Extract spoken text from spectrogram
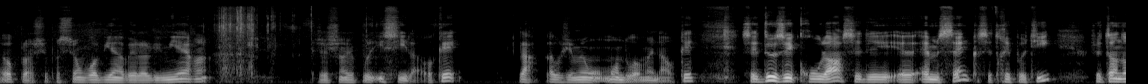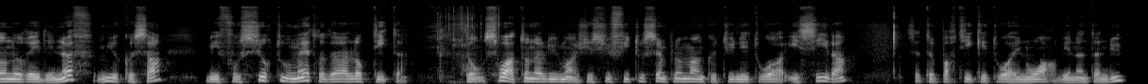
Hop là, je sais pas si on voit bien avec la lumière. Je change pour ici, là, ok? Là, là où j'ai mis mon, doigt maintenant, ok? Ces deux écrous-là, c'est des euh, M5, c'est très petit. Je t'en donnerai des 9, mieux que ça. Mais il faut surtout mettre de la loctite. Donc, soit ton allumage, il suffit tout simplement que tu nettoies ici, là. Cette partie qui est toi et noire, bien entendu,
